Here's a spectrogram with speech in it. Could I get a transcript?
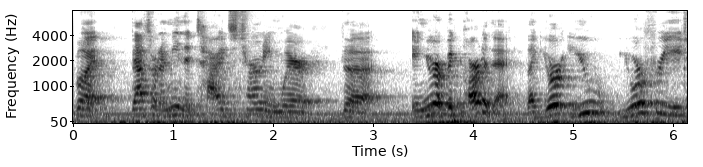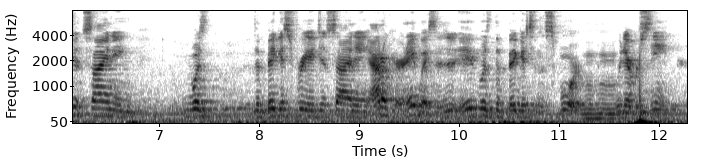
but that's what I mean. The tide's turning where the and you're a big part of that. Like your you your free agent signing was the biggest free agent signing. I don't care what anybody says. It, it was the biggest in the sport mm-hmm. we've ever seen.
